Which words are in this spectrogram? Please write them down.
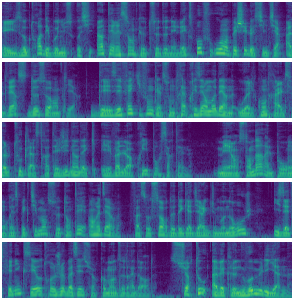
et ils octroient des bonus aussi intéressants que de se donner l'exproof ou empêcher le cimetière adverse de se remplir. Des effets qui font qu'elles sont très prisées en moderne, où elles contrent à elles seules toute la stratégie d'un deck et valent leur prix pour certaines. Mais en standard, elles pourront respectivement se tenter en réserve, face au sort de dégâts directs du mono rouge, IZ Phoenix et autres jeux basés sur Command the Dreadhorde. Surtout avec le nouveau Mulligan.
